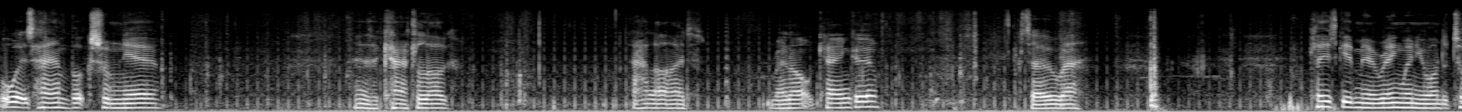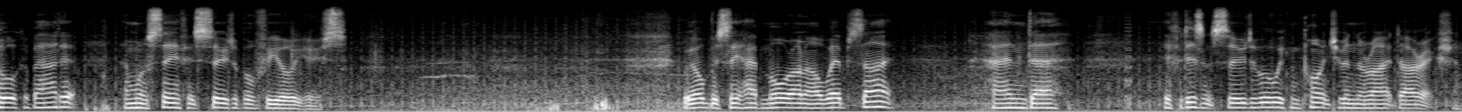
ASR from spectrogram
all its handbooks from new. There's a catalogue. Allied Renault Kangoo. So uh, please give me a ring when you want to talk about it and we'll see if it's suitable for your use we obviously have more on our website. And uh, if it isn't suitable we can point you in the right direction.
